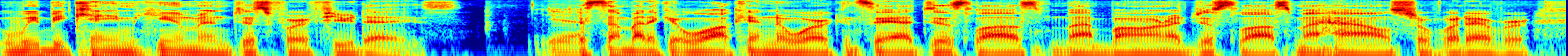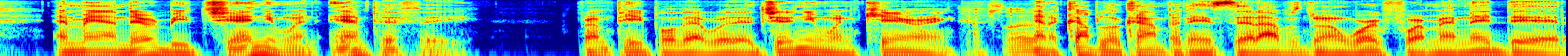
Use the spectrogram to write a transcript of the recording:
we became human just for a few days. Yeah, If somebody could walk into work and say, "I just lost my barn, I just lost my house, or whatever," and man, there would be genuine empathy from people that were there, genuine caring. absolutely. And a couple of companies that I was doing work for, man, they did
